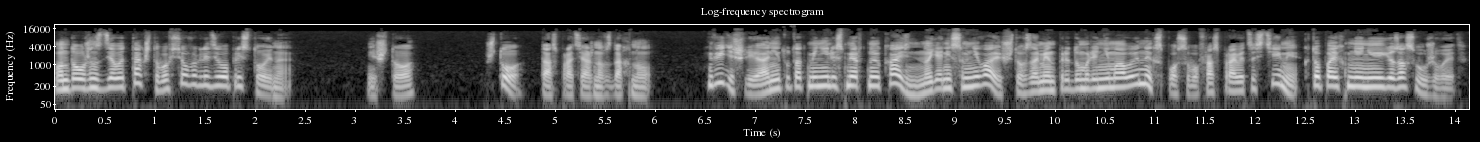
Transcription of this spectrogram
Он должен сделать так, чтобы все выглядело пристойно». «И что?» «Что?» — Тасс протяжно вздохнул. «Видишь ли, они тут отменили смертную казнь, но я не сомневаюсь, что взамен придумали немало иных способов расправиться с теми, кто, по их мнению, ее заслуживает.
